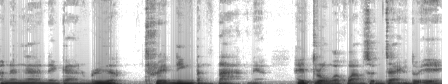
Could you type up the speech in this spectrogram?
พนักงงานในการเลือกเทรนนิ่งต่างๆเนี่ยให้ตรงกับความสนใจของตัวเอง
